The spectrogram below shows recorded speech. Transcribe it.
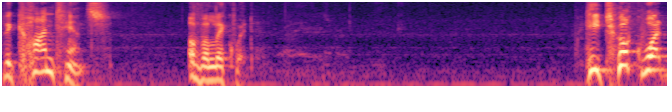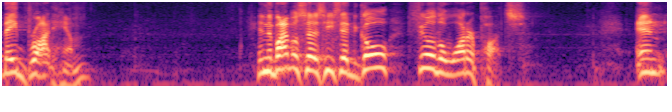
the contents of the liquid. He took what they brought him. And the Bible says, He said, Go fill the water pots. And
